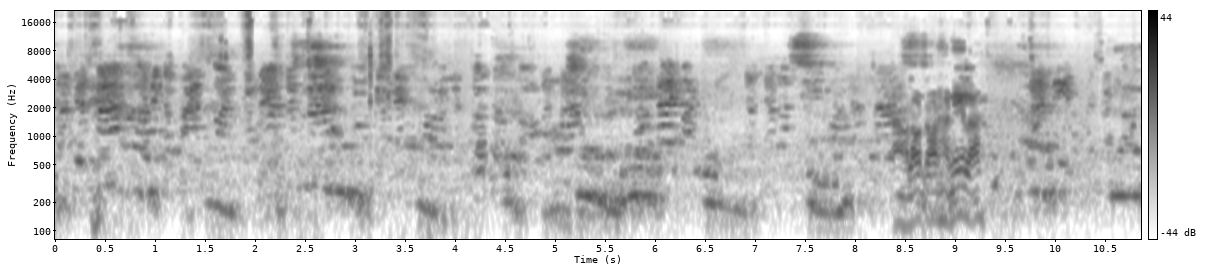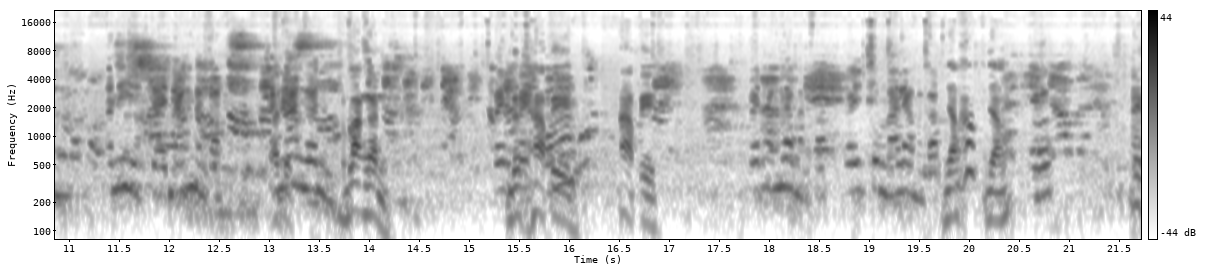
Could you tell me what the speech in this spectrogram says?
หมายเลขเฮ้ยศูนย์เชิญหมายเลขหนึ่งศูนย์อ้าวเรารอทางนี้เหรออันนี้จ่ายตังค์มันก็ชำระเงินชำระเงินเปเดือนห้าปีห้าปี ปทำแล้วมันก็ไปจุ่มมาแล้วมันก็ยังครับยังเออนี่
